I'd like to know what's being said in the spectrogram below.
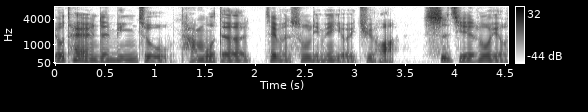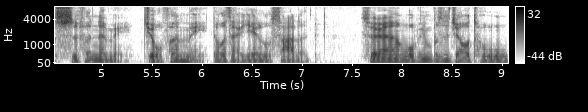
犹太人的名著《塔木德》这本书里面有一句话：“世界若有十分的美，九分美都在耶路撒冷。”虽然我并不是教徒，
